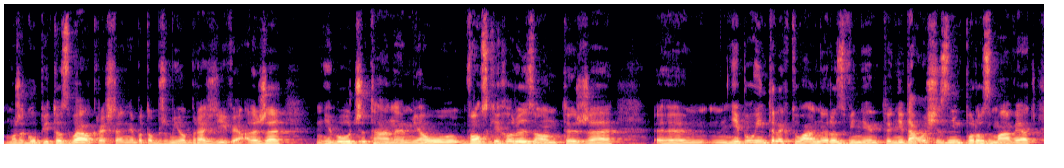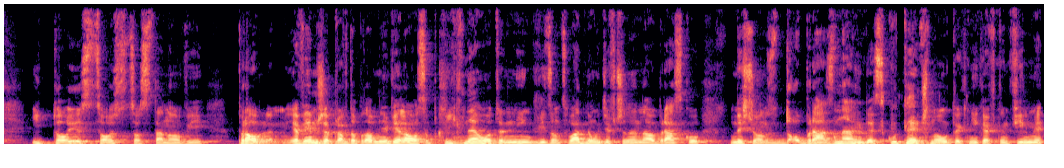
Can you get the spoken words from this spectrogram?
może głupi to złe określenie, bo to brzmi obraźliwie, ale że nie był czytany, miał wąskie horyzonty, że nie był intelektualnie rozwinięty, nie dało się z nim porozmawiać i to jest coś, co stanowi problem. Ja wiem, że prawdopodobnie wiele osób kliknęło ten link, widząc ładną dziewczynę na obrazku, myśląc, dobra, znajdę skuteczną technikę w tym filmie,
